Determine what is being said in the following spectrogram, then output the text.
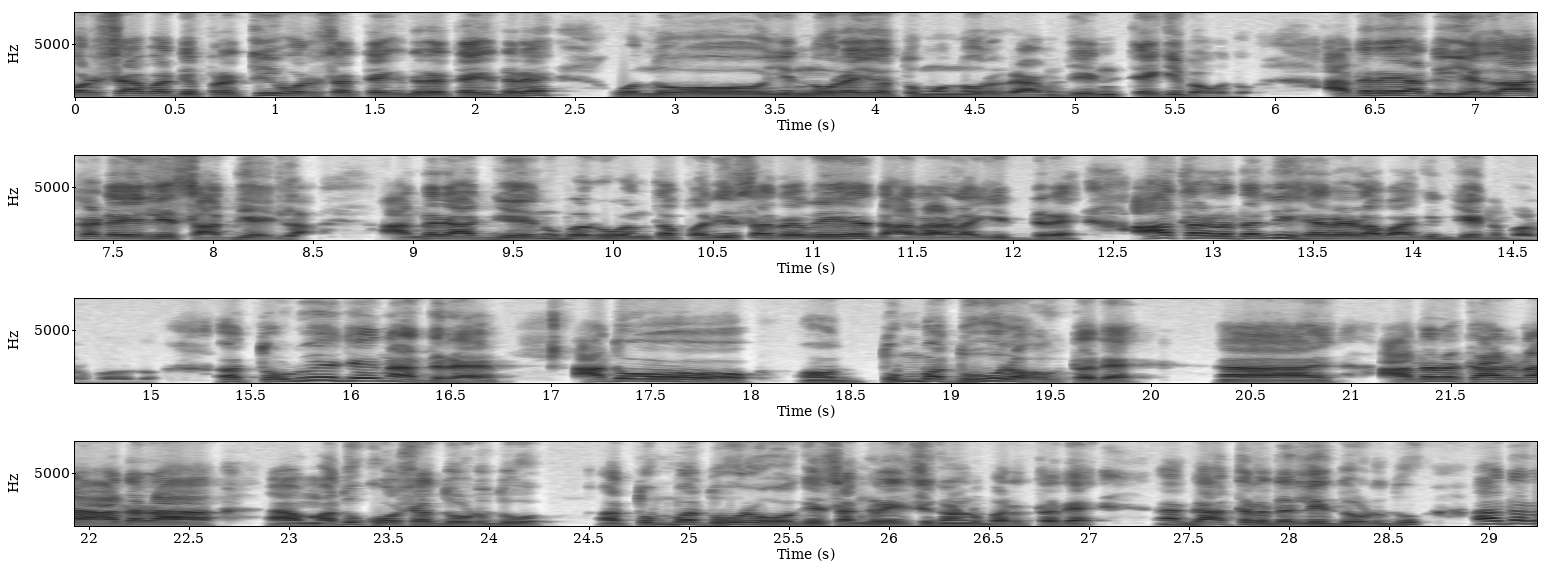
ವರ್ಷಾವಧಿ ಪ್ರತಿ ವರ್ಷ ತೆಗೆದ್ರೆ ತೆಗೆದರೆ ಒಂದು ಇನ್ನೂರೈವತ್ತು, ಮುನ್ನೂರು ಗ್ರಾಮ್ ಜೇನು ತೆಗಿಬಹುದು. ಆದರೆ ಅದು ಎಲ್ಲ ಕಡೆಯಲ್ಲಿ ಸಾಧ್ಯ ಇಲ್ಲ. ಅಂದರೆ ಆ ಜೇನು ಬರುವಂಥ ಪರಿಸರವೇ ಧಾರಾಳ ಇದ್ದರೆ ಆ ಸ್ಥಳದಲ್ಲಿ ಹೇರಳವಾಗಿ ಜೇನು ಬರ್ಬೋದು ತೊಡುವೆ ಜೇನಾದರೆ ಅದು ತುಂಬ ದೂರ ಹೋಗ್ತದೆ. ಅದರ ಕಾರಣ ಅದರ ಮಧುಕೋಶ ದೊಡ್ಡದು ತುಂಬ ದೂರ ಹೋಗಿ ಸಂಗ್ರಹಿಸಿಕೊಂಡು ಬರ್ತದೆ ಆ, ಗಾತ್ರದಲ್ಲಿ ದೊಡ್ಡದು. ಅದರ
